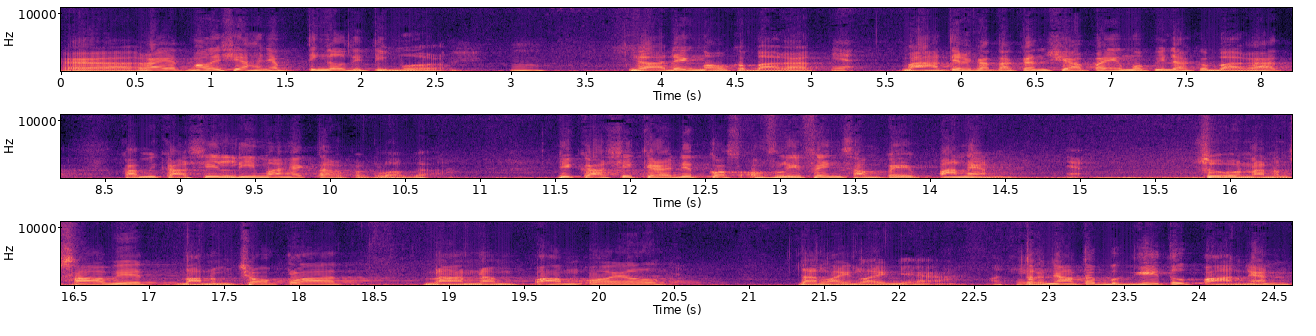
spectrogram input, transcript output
eh, rakyat Malaysia hanya tinggal di timur. Hmm. Nggak ada yang mau ke barat. Yeah. Mahathir katakan siapa yang mau pindah ke barat, kami kasih 5 hektar per keluarga. Dikasih kredit cost of living sampai panen. Yeah. Suruh nanam sawit, nanam coklat, nanam palm oil, yeah. dan lain-lainnya. Okay. Ternyata begitu panen,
